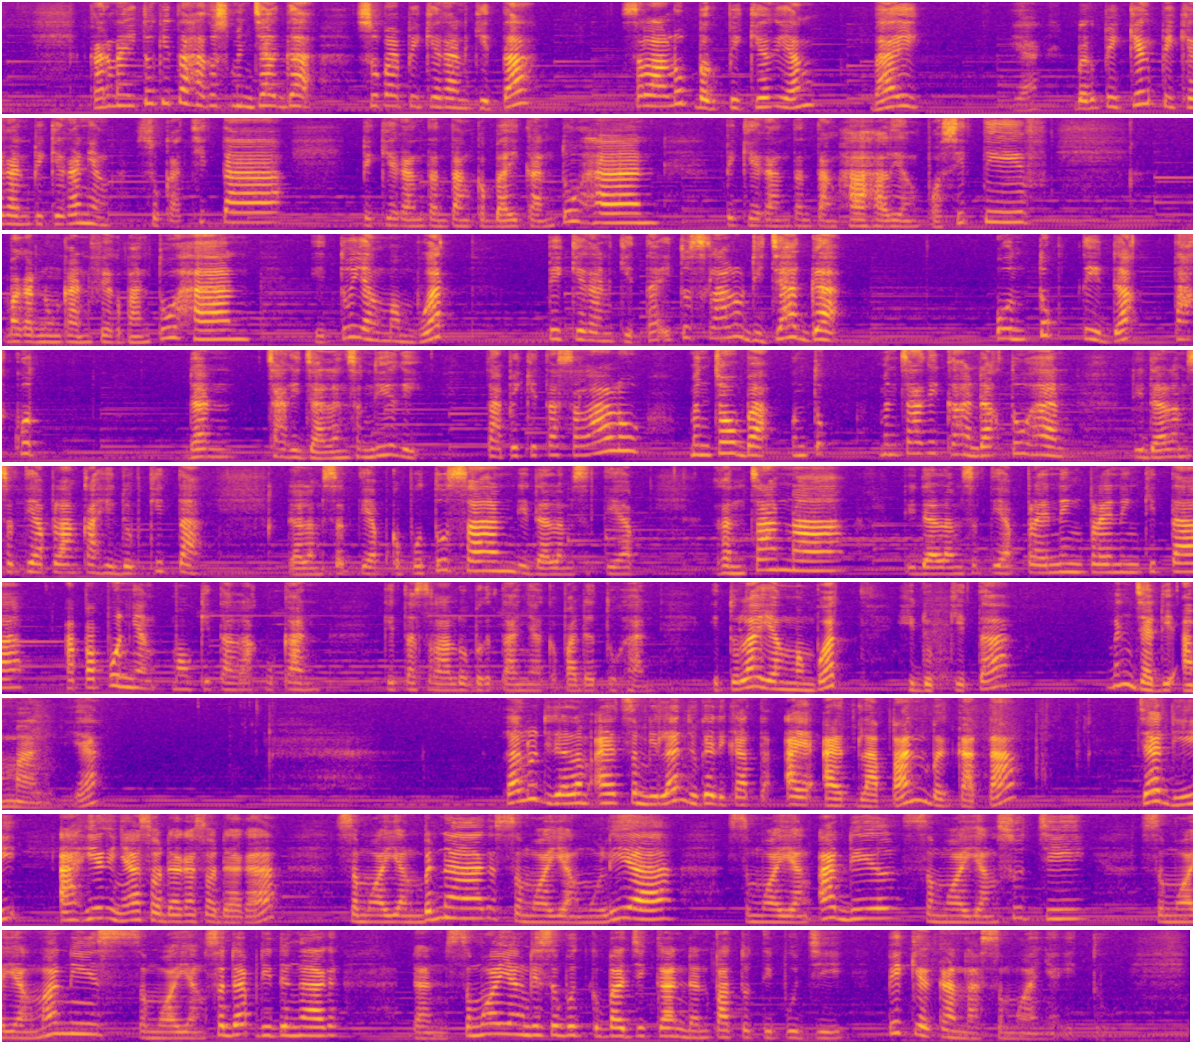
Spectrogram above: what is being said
Karena itu kita harus menjaga supaya pikiran kita selalu berpikir yang baik ya berpikir pikiran-pikiran yang sukacita pikiran tentang kebaikan Tuhan pikiran tentang hal-hal yang positif merenungkan firman Tuhan itu yang membuat pikiran kita itu selalu dijaga untuk tidak takut dan cari jalan sendiri tapi kita selalu mencoba untuk mencari kehendak Tuhan di dalam setiap langkah hidup kita dalam setiap keputusan, di dalam setiap rencana, di dalam setiap planning-planning kita, apa pun yang mau kita lakukan, kita selalu bertanya kepada Tuhan. Itulah yang membuat hidup kita menjadi aman, ya. Lalu di dalam ayat 9 juga dikata ayat, ayat 8 berkata, "Jadi akhirnya saudara-saudara, semua yang benar, semua yang mulia, semua yang adil, semua yang suci, semua yang manis, semua yang sedap didengar, dan semua yang disebut kebajikan dan patut dipuji, pikirkanlah semuanya itu.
